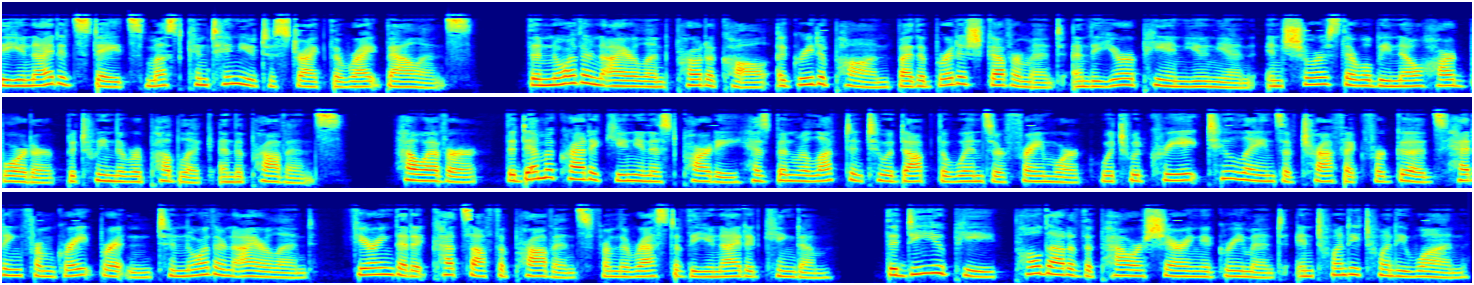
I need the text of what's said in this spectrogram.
the United States must continue to strike the right balance. The Northern Ireland Protocol agreed upon by the British government and the European Union ensures there will be no hard border between the Republic and the province. However, the Democratic Unionist Party has been reluctant to adopt the Windsor framework which would create two lanes of traffic for goods heading from Great Britain to Northern Ireland, fearing that it cuts off the province from the rest of the United Kingdom. The DUP pulled out of the power sharing agreement in 2021,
